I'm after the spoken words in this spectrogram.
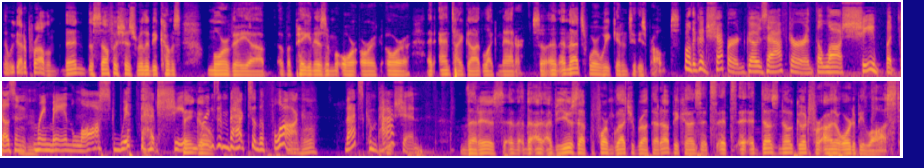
then we got a problem. Then the selfishness really becomes more of a uh, of a paganism or or or an anti God like manner. So, and, and that's where we get into these problems. Well, the good shepherd goes after the lost sheep, but doesn't remain lost with that sheep. Bingo. Brings him back to the flock. Mhm. That's compassion. That is, uh, th- th- I- I've used that before. I'm glad you brought that up because it's it's it does no good for either or to be lost.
